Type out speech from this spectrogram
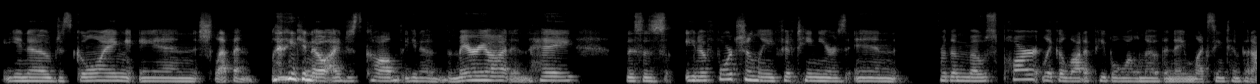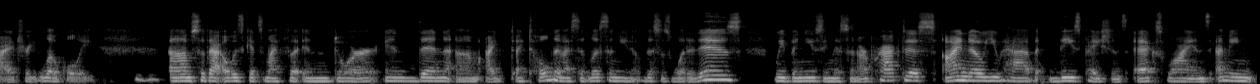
you know, just going and schlepping. you know, I just called, you know, the Marriott and hey, this is, you know, fortunately 15 years in, for the most part, like a lot of people will know the name Lexington Podiatry locally. Mm-hmm. Um, so that always gets my foot in the door. And then um, I, I told them, I said, listen, you know, this is what it is. We've been using this in our practice. I know you have these patients, X, Y, and Z. I mean,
